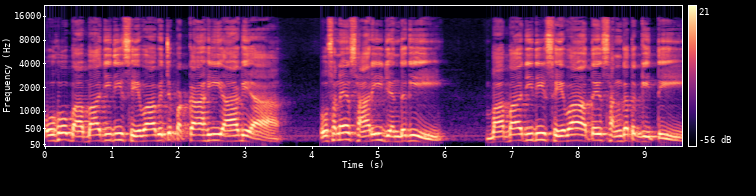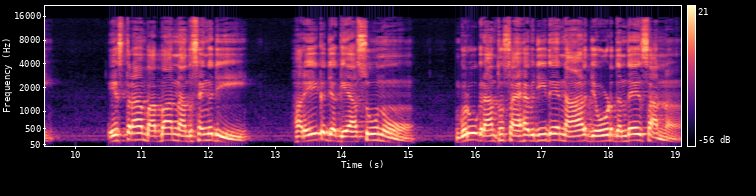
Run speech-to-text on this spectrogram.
ਉਹ ਬਾਬਾ ਜੀ ਦੀ ਸੇਵਾ ਵਿੱਚ ਪੱਕਾ ਹੀ ਆ ਗਿਆ। ਉਸਨੇ ਸਾਰੀ ਜ਼ਿੰਦਗੀ ਬਾਬਾ ਜੀ ਦੀ ਸੇਵਾ ਅਤੇ ਸੰਗਤ ਕੀਤੀ। ਇਸ ਤਰ੍ਹਾਂ ਬਾਬਾ ਆਨੰਦ ਸਿੰਘ ਜੀ ਹਰੇਕ ਜਗਿਆਸੂ ਨੂੰ ਗੁਰੂ ਗ੍ਰੰਥ ਸਾਹਿਬ ਜੀ ਦੇ ਨਾਲ ਜੋੜ ਦਿੰਦੇ ਸਨ।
